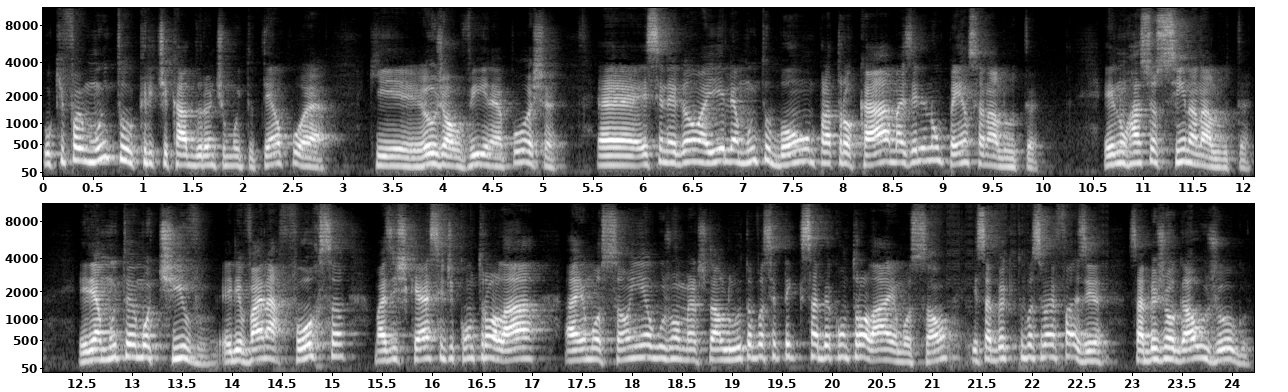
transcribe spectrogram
O que foi muito criticado durante muito tempo é que eu já ouvi, né? Poxa, é, esse negão aí ele é muito bom para trocar, mas ele não pensa na luta. Ele não raciocina na luta. Ele é muito emotivo. Ele vai na força, mas esquece de controlar a emoção. E em alguns momentos da luta você tem que saber controlar a emoção e saber o que você vai fazer saber jogar o jogo.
